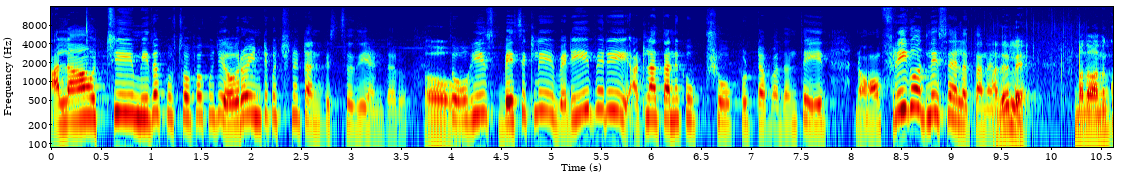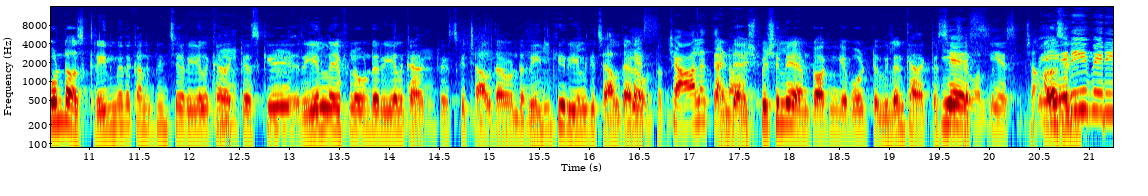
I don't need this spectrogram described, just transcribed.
అలా వచ్చి మీద సోఫా కూర్చో ఎవరో ఇంటికి వచ్చినట్టు అనిపిస్తుంది అంటారు. So he's basically very very అట్లా తనకు షో పుట్టప్ అదంతా ఏది ఫ్రీగా వదిలేసేయాలి తన అదేలే. మనం అనుకుంటాం స్క్రీన్ మీద కనిపించే రియల్ క్యారెక్టర్స్కి రియల్ లైఫ్లో ఉండే రియల్ క్యారెక్టర్స్కి చాలా తేడా ఉంటుంది. రియల్కి రియల్కి చాలా తేడా ఉంటుంది. చాలా and especially I'm talking about villain characters very very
